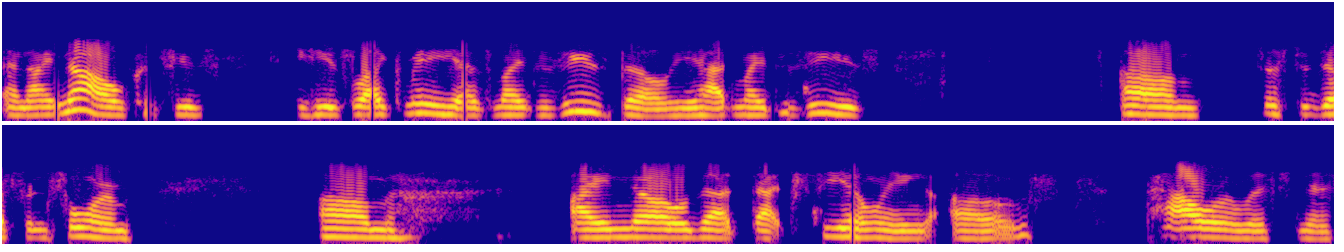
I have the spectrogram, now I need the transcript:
and I know because he's he's like me. He has my disease, Bill. He had my disease, um, just a different form. Um, I know that that feeling of powerlessness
